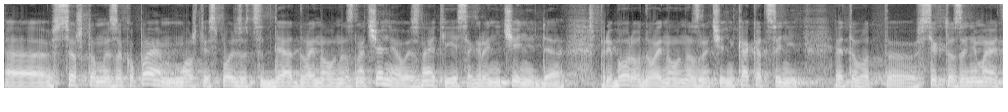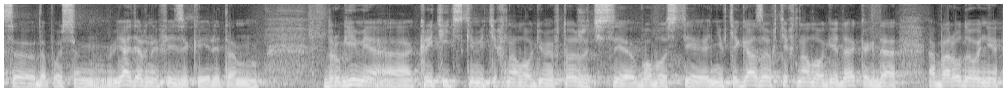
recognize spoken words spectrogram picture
э, все, что мы закупаем, может использоваться для двойного назначения. Вы знаете, есть ограничения для приборов двойного назначения. Как оценить? Это вот э, все, кто занимается, допустим, ядерной физикой или там другими э, критическими технологиями, в той же числе в области нефтегазовых технологий, да, когда оборудование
